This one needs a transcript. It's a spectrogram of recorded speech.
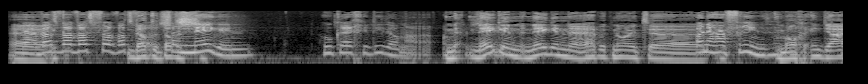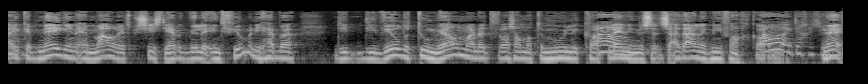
Ja, wat, ik- wat, wat, wat, wat dat- dat zo'n is- Negan, hoe kreeg je die dan? eh, Ne- over? Negan, Negan eh, heb ik nooit. eh, Oh nee, haar vriend. Mogen in, ja, ik heb Negan en Maurits precies, die heb ik willen interviewen, maar die hebben die, die wilden toen wel, maar dat was allemaal te moeilijk qua Oh. planning, dus het is uiteindelijk niet van gekomen. Oh, ik dacht dat je nee,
